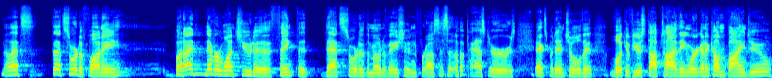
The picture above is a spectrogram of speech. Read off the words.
now that's, that's sort of funny, but I never want you to think that that's sort of the motivation for us as a pastor or as exponential that, look, if you stop tithing, we're going to come find you.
